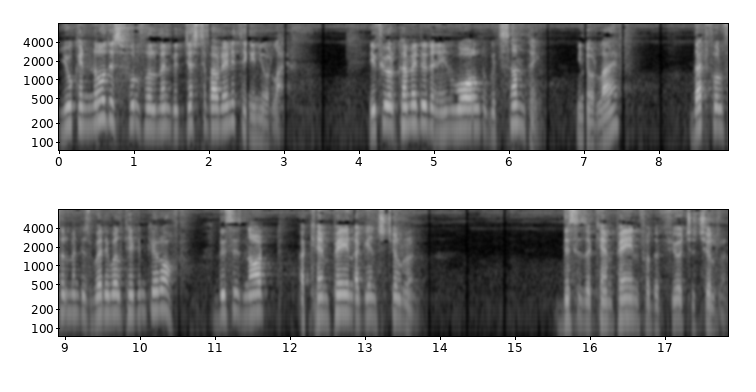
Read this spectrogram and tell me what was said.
you can know this fulfillment with just about anything in your life. If you are committed and involved with something in your life, that fulfillment is very well taken care of. This is not a campaign against children. This is a campaign for the future children.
